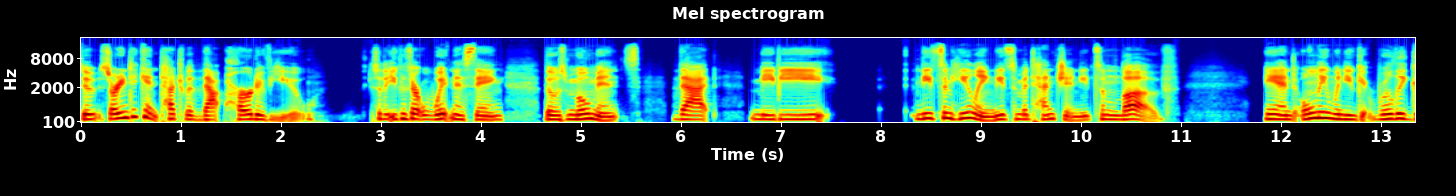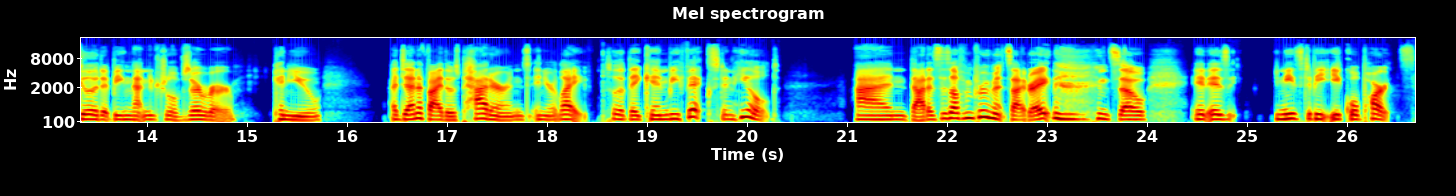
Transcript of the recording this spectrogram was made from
So starting to get in touch with that part of you so that you can start witnessing those moments that maybe need some healing, need some attention, need some love and only when you get really good at being that neutral observer can you identify those patterns in your life so that they can be fixed and healed. And that is the self improvement side, right? and so it is it needs to be equal parts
